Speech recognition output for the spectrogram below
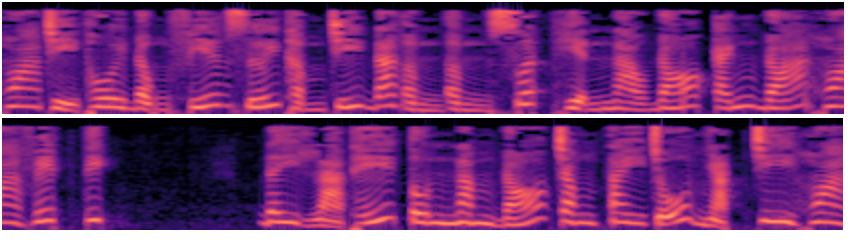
hoa chỉ thôi đồng phía dưới thậm chí đã ầm ầm xuất hiện nào đó cánh đóa hoa vết tích, đây là thế tôn năm đó trong tay chỗ nhặt chi hoa,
